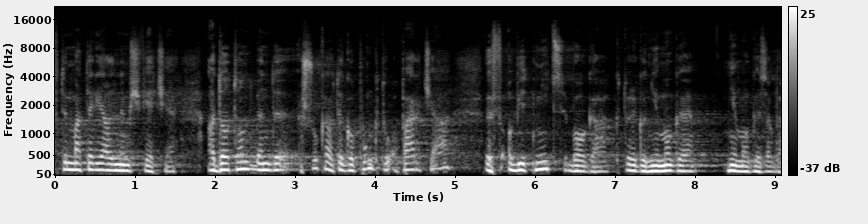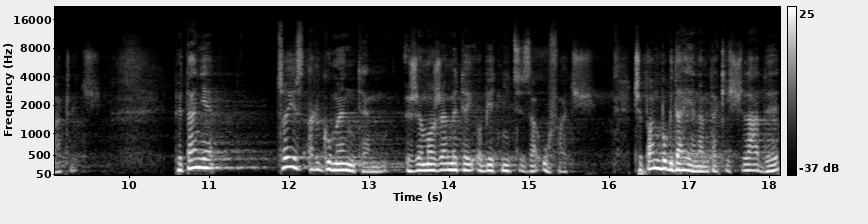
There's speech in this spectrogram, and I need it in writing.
w tym materialnym świecie, a dotąd będę szukał tego punktu oparcia w obietnicy Boga, którego nie mogę, nie mogę zobaczyć. Pytanie, co jest argumentem, że możemy tej obietnicy zaufać? Czy Pan Bóg daje nam takie ślady,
